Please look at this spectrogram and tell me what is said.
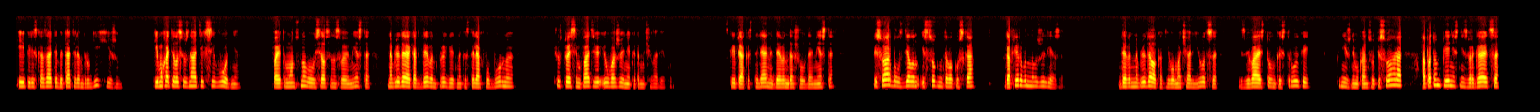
и пересказать обитателям других хижин, ему хотелось узнать их сегодня, поэтому он снова уселся на свое место — наблюдая, как Девон прыгает на костылях в уборную, чувствуя симпатию и уважение к этому человеку. Скрипя костылями, Девон дошел до места. Писсуар был сделан из согнутого куска гофрированного железа. Девон наблюдал, как его моча льется, извиваясь тонкой струйкой к нижнему концу писсуара, а потом пенис низвергается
